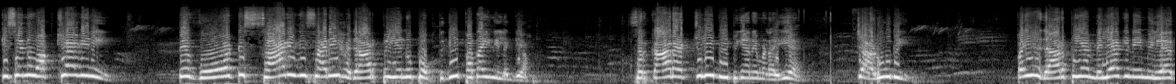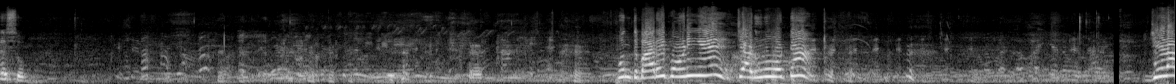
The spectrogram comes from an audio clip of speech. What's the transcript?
ਕਿਸੇ ਨੂੰ ਆਖਿਆ ਵੀ ਨਹੀਂ। ਤੇ ਵੋਟ ਸਾਰੀ ਦੀ ਸਾਰੀ 1000 ਰੁਪਏ ਨੂੰ ਭੁਗਤ ਗਈ, ਪਤਾ ਹੀ ਨਹੀਂ ਲੱਗਿਆ। ਸਰਕਾਰ ਐਕਚੁਅਲੀ ਬੀਬੀਆਂ ਨੇ ਬਣਾਈ ਹੈ। ਝਾੜੂ ਦੀ। ਭਈ 1000 ਰੁਪਇਆ ਮਿਲਿਆ ਕਿ ਨਹੀਂ ਮਿਲਿਆ ਦੱਸੋ? ਹੁਣ ਦੁਬਾਰੇ ਪਾਉਣੀ ਹੈ ਝਾੜੂ ਨੂੰ ਵੋਟਾਂ? ਜਿਹੜਾ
